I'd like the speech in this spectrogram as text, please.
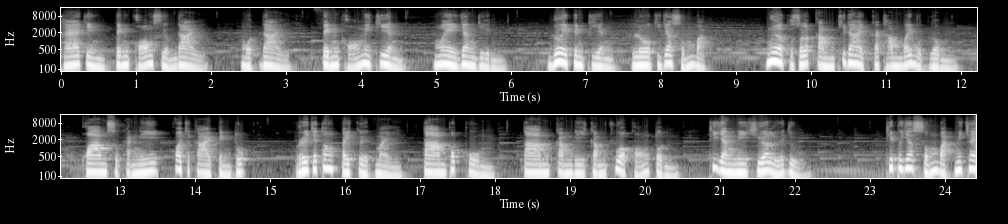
แท้จริงเป็นของเสื่อมได้ หมดได้ เป็นของไม่เที่ยง ไม่ยั่งยืน ด้วยเป็นเพียงโลกิยสมบัติ เมื่อกุศลกรรมที่ได้กระทำไว้หมดลง ความสุขอันนี้ก็จะกลายเป็นทุกข์ หรือจะต้องไปเกิดใหม่ตามภพภูมิ ตามกรรมดีกรรมชั่วของตน ที่ยังมีเชื้อเหลืออยู่ ทิพยสมบัติไม่ใช่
